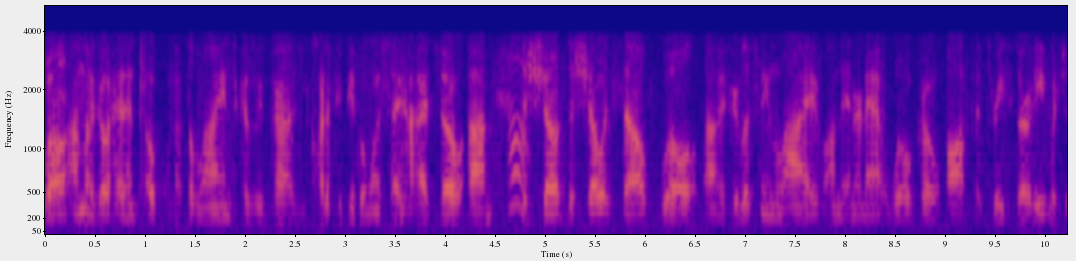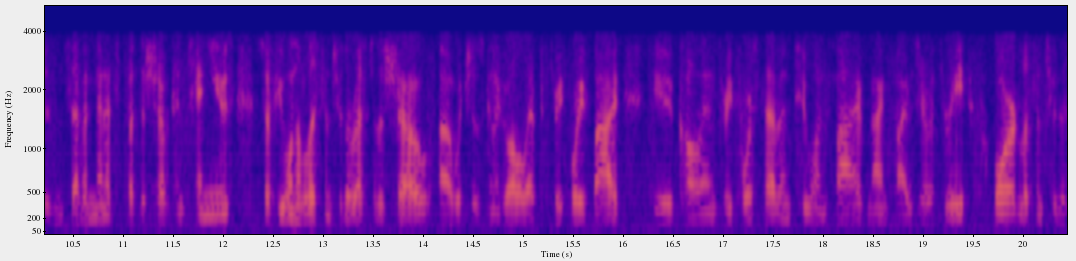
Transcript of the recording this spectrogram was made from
Well, I'm going to go ahead and open up the lines because we've got quite a few people want to say hi. So um, Oh. the show the show itself will, um, if you're listening live on the internet, will go off at 3:30, which is in seven minutes. But the show continues. So if you want to listen to the rest of the show, uh, which is going to go all the way up to 3:45, you call in 347-215-9503, or listen to the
